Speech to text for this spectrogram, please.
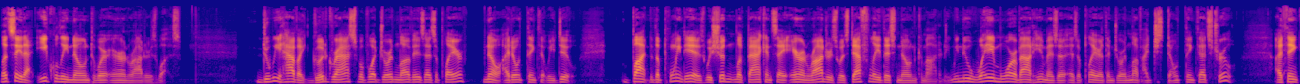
Let's say that, equally known to where Aaron Rodgers was. Do we have a good grasp of what Jordan Love is as a player? No, I don't think that we do. But the point is, we shouldn't look back and say Aaron Rodgers was definitely this known commodity. We knew way more about him as a as a player than Jordan Love. I just don't think that's true. I think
